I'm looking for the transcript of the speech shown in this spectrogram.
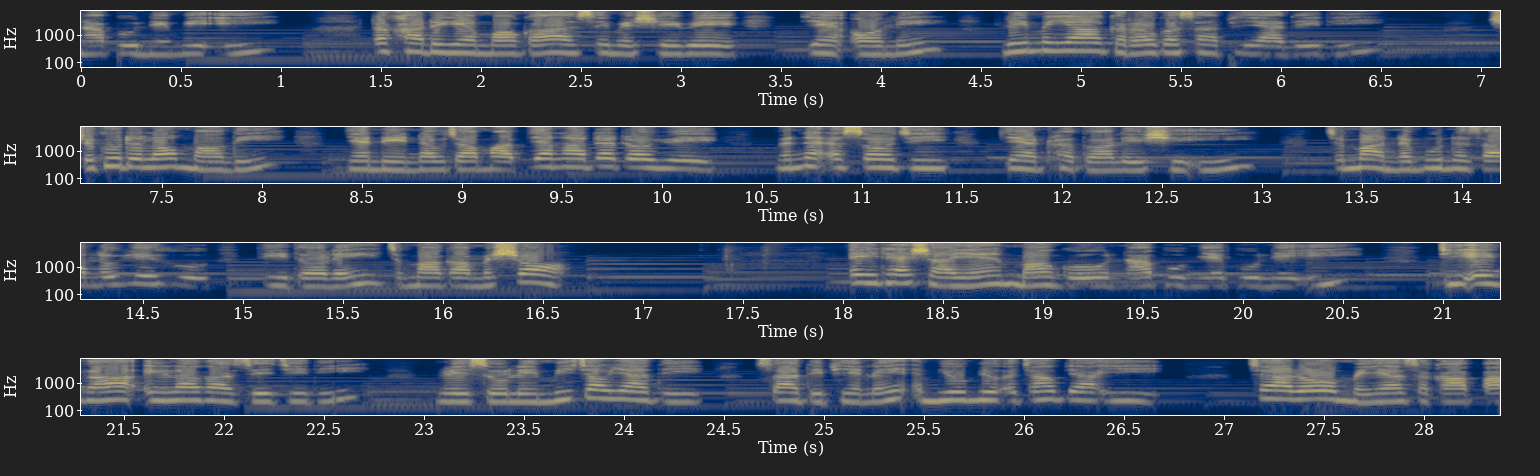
နားပူနေမိ၏တခါတည်းရမောင်ကစိတ်မရှိ၍ပြန်អော်လင်းလေးမယားကြောက်ကစားဖြစ်ရသေးသည်ယခုတလုံးမောင်သည်ညနေနောက်ကျမှပြန်လာတတ်တော့၍ မနက်အစောကြီးပြန်ထွက်သွားလေရှိ၏ကျမနဘူးနစားလုပ်၍ဟုတည်တော်လေကျမကမလျှော့အိမ်ထက်ရှာရဲ့မောင်ကိုနားပူမြဲပူနေ၏ဒီအိမ်ကအိမ်လာကဈေးကြီးသည်ຫນွေဆိုလင်မိကြောက်ရသည်စသည်ဖြင့်လည်းအမျိုးမျိုးအကြောင်းပြ၏ကြတော့မရစကားပါ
